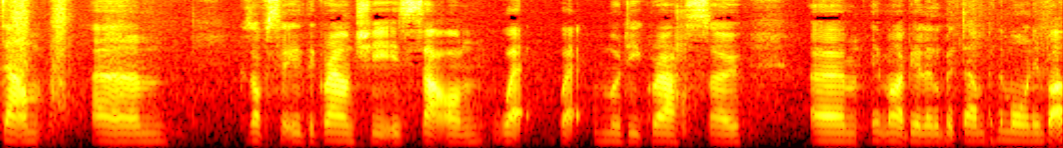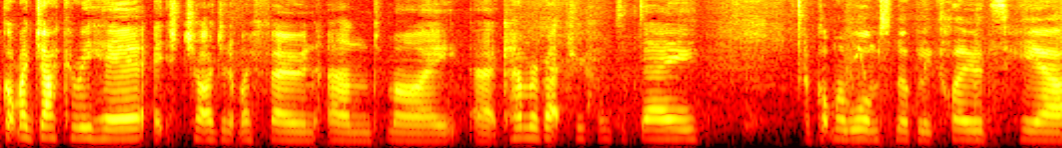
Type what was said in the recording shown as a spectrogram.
damp, because um, obviously the ground sheet is sat on wet, wet, muddy grass, so um, it might be a little bit damp in the morning. But I've got my Jackery here, it's charging up my phone and my uh, camera battery from today. I've got my warm snuggly clothes here,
